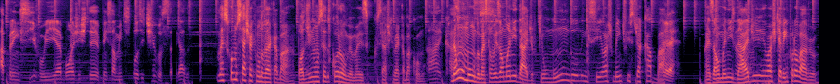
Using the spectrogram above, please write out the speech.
apreensivo e é bom a gente ter pensamentos positivos, tá ligado? Mas como você acha que o mundo vai acabar? Pode não ser do coronga, mas você acha que vai acabar como? Ai, cara. Não o mundo, mas talvez a humanidade, porque o mundo em si eu acho bem difícil de acabar. É. Mas a humanidade eu acho que é bem provável.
